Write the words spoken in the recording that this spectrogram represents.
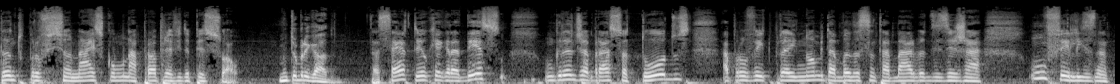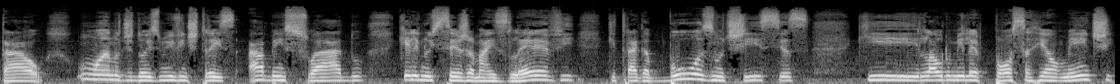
tanto profissionais como na própria vida pessoal. Muito obrigado. Tá certo? Eu que agradeço. Um grande abraço a todos. Aproveito para, em nome da Banda Santa Bárbara, desejar um Feliz Natal, um ano de 2023 abençoado, que ele nos seja mais leve, que traga boas notícias, que Lauro Miller possa realmente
